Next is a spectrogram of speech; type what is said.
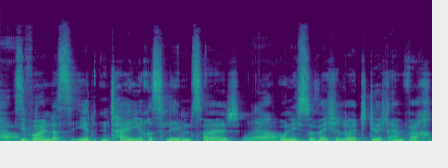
Ja. sie wollen, dass ihr ein Teil ihres Lebens seid. Ja. Und nicht so welche Leute, die euch einfach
